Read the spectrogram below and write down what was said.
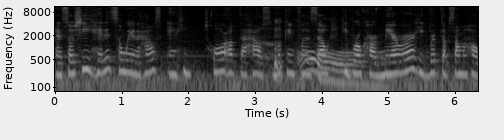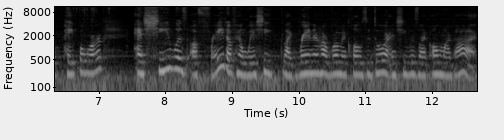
And so she hid it somewhere in the house and he tore up the house looking for the cell. He broke oh. her mirror. He ripped up some of her paperwork. And she was afraid of him where she like ran in her room and closed the door and she was like, oh my God,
